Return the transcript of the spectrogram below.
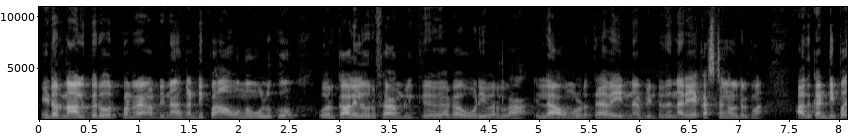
என்கிட்ட ஒரு நாலு பேர் ஒர்க் பண்றாங்க அப்படின்னா கண்டிப்பா அவங்கவுங்களுக்கும் ஒரு காலையில ஒரு ஃபேமிலிக்காக ஓடி வரலாம். இல்ல அவங்களோட தேவை என்ன அப்படின்றது நிறைய கஷ்டங்கள் இருக்கலாம். அது கண்டிப்பா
